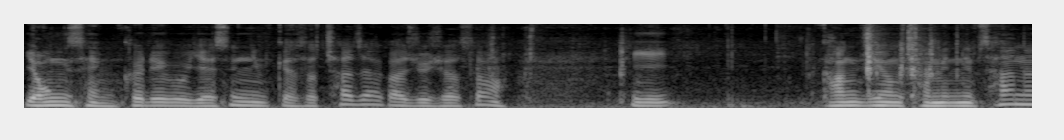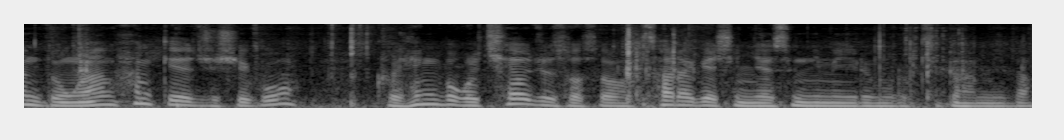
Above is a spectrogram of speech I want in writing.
영생 그리고 예수님께서 찾아가 주셔서 이 강주영 자매님 사는 동안 함께 해주시고 그 행복을 채워주셔서 살아계신 예수님의 이름으로 기도합니다.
